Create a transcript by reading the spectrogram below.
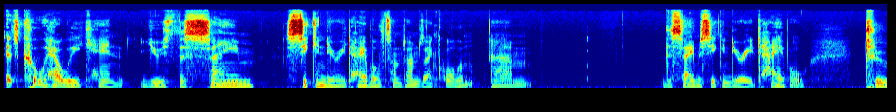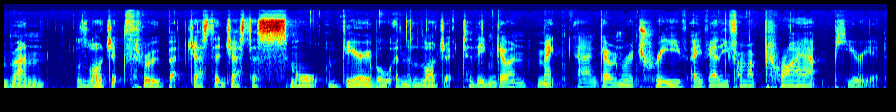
it's cool how we can use the same secondary table, sometimes I call them, um, the same secondary table to run logic through, but just adjust a small variable in the logic to then go and make uh, go and retrieve a value from a prior period.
